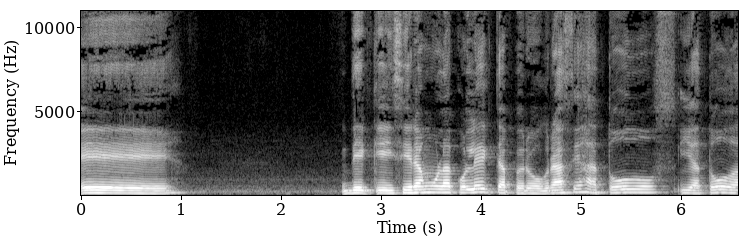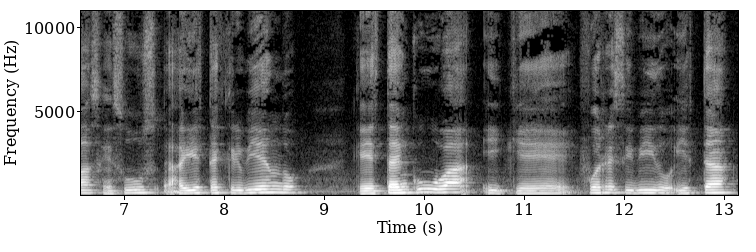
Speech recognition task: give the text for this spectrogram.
eh, de que hiciéramos la colecta, pero gracias a todos y a todas, Jesús ahí está escribiendo que está en Cuba y que fue recibido y está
